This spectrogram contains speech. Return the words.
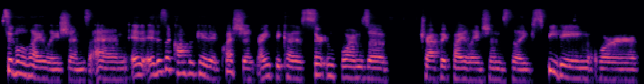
civil violations. And it, it is a complicated question, right? Because certain forms of traffic violations, like speeding or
